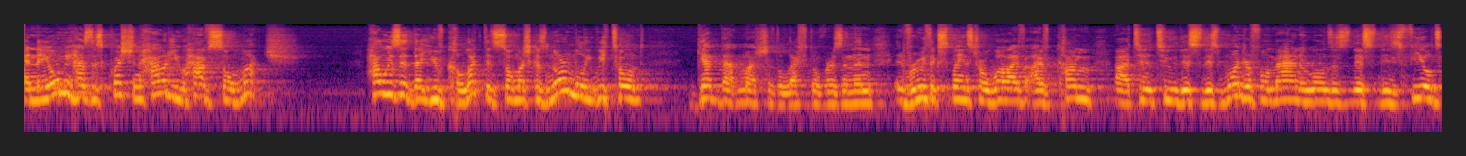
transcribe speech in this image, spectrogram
And Naomi has this question How do you have so much? How is it that you've collected so much? Because normally we don't get that much of the leftovers. And then Ruth explains to her, Well, I've, I've come uh, to, to this, this wonderful man who owns this, this, these fields,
